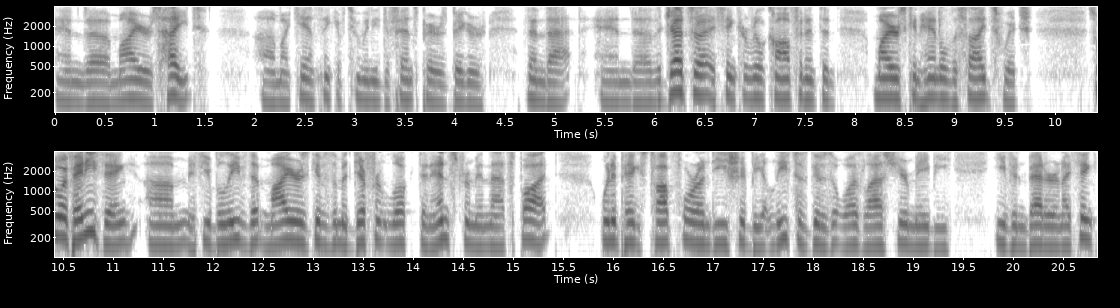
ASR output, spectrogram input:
and uh, Myers' height, um, I can't think of too many defense pairs bigger than that. And uh, the Jets, I think, are real confident that Myers can handle the side switch. So, if anything, um, if you believe that Myers gives them a different look than Enstrom in that spot, Winnipeg's top four on D should be at least as good as it was last year, maybe even better. And I think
